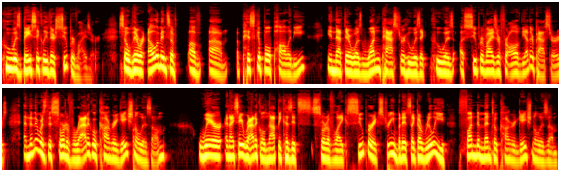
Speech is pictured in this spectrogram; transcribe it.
who was basically their supervisor. So there were elements of of um, episcopal polity in that there was one pastor who was a who was a supervisor for all of the other pastors, and then there was this sort of radical congregationalism where and I say radical not because it's sort of like super extreme but it's like a really fundamental congregationalism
